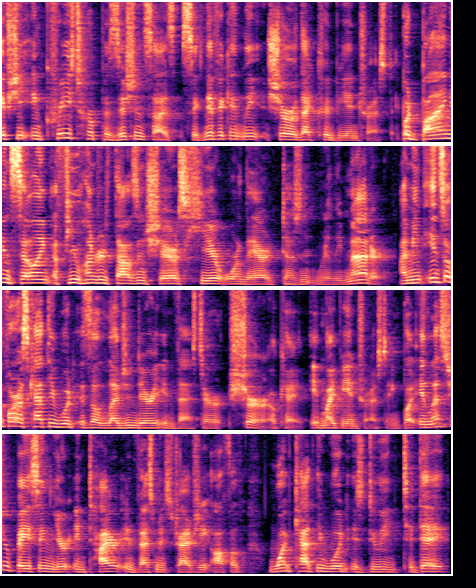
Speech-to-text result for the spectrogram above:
if she increased her position size significantly, sure, that could be interesting. But buying and selling a few hundred thousand shares here or there doesn't really matter. I mean, insofar as Cathie Wood is a legendary investor, sure, okay, it might be interesting. But unless you're basing your entire investment strategy off of what Cathie Wood is doing today,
